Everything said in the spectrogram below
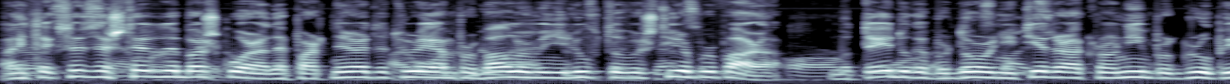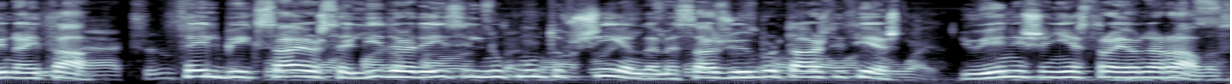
Ai theksoi se Shtetet e Bashkuara dhe partnerët e tyre janë përballur me një luftë të vështirë përpara. Më tej, duke përdorur një tjetër akronim për grupin, ai tha, Thelbi i kësaj është se liderët e ISIL nuk mund të fshihen dhe mesazhi ynë për ta është i thjeshtë, Ju jeni shënjestra jonë e radhës.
